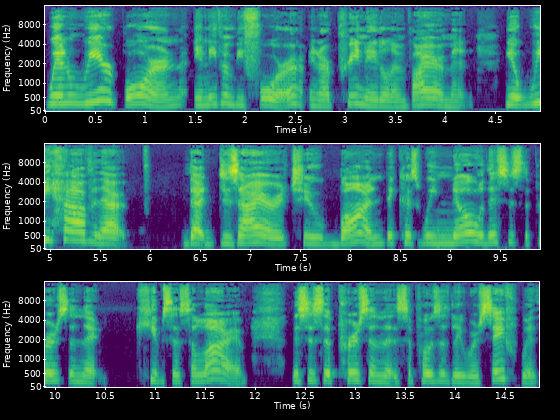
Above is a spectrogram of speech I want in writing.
When we are born, and even before in our prenatal environment, you know, we have that that desire to bond because we know this is the person that keeps us alive. This is the person that supposedly we're safe with.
